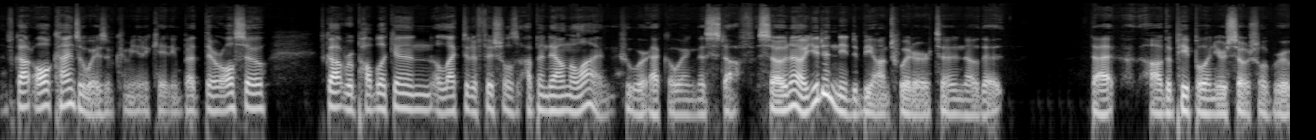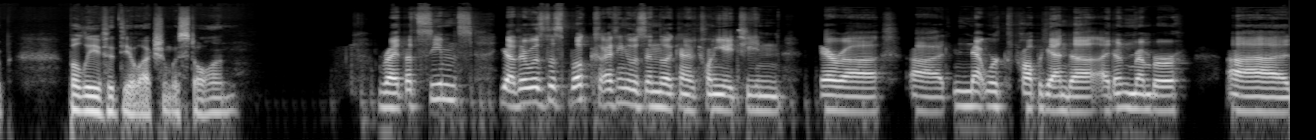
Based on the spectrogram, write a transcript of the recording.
They've got all kinds of ways of communicating, but they're also got Republican elected officials up and down the line who were echoing this stuff. So no, you didn't need to be on Twitter to know that that uh, the people in your social group believe that the election was stolen. Right. That seems, yeah, there was this book, I think it was in the kind of 2018 era, uh, network propaganda. I don't remember uh,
